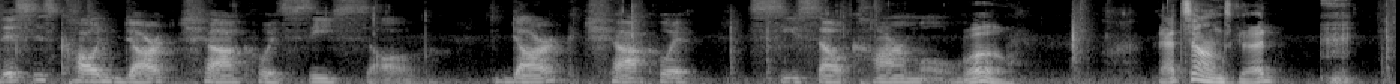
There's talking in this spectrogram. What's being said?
This is called dark chocolate sea salt. Dark chocolate sea salt caramel. Whoa. That sounds good.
